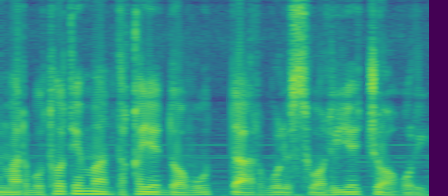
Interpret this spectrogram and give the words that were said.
مربوطات منطقه داوود در ولسوالی جاغوری.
